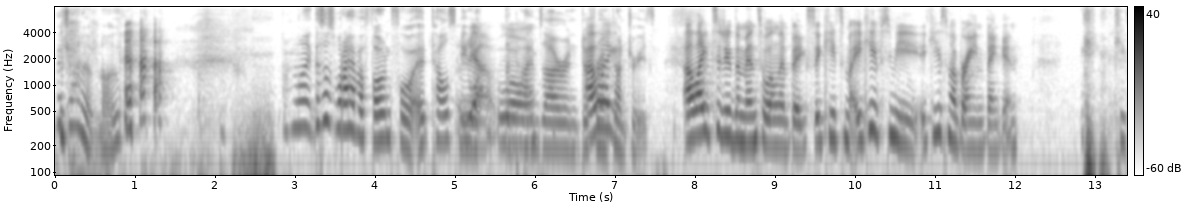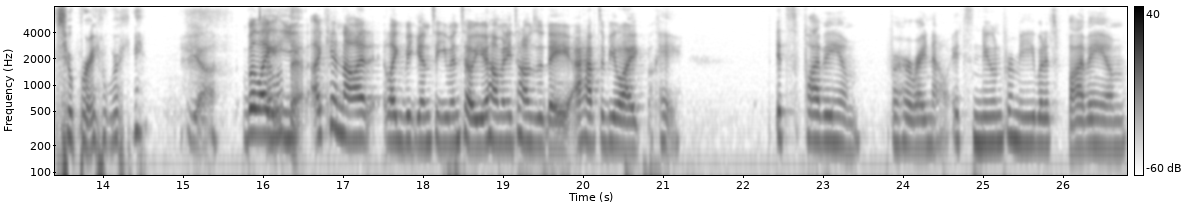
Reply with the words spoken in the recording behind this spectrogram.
Bitch, I don't know. I'm like, this is what I have a phone for. It tells me Yeah, what the times are in different like- countries. I like to do the mental Olympics. It keeps my it keeps me it keeps my brain thinking. Keeps your brain working. Yeah. But like love you. I cannot like begin to even tell you how many times a day I have to be like, okay, it's 5 a.m. for her right now. It's noon for me, but it's 5 a.m.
